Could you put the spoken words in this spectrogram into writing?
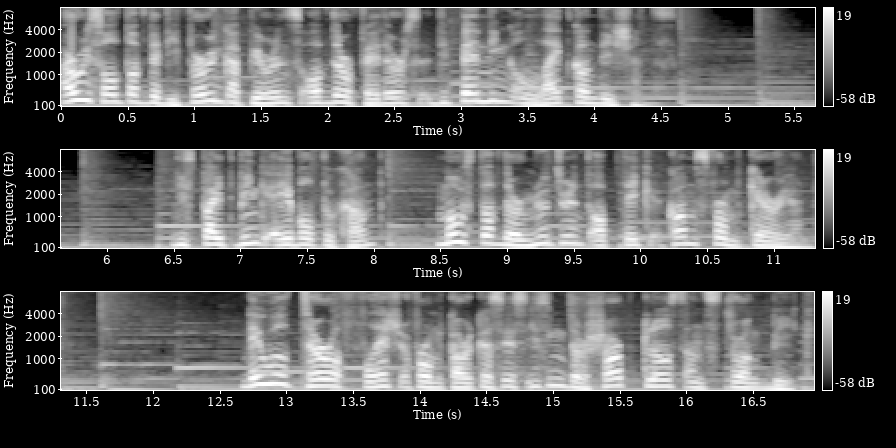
a result of the differing appearance of their feathers depending on light conditions. Despite being able to hunt, most of their nutrient uptake comes from carrion. They will tear off flesh from carcasses using their sharp claws and strong beak,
